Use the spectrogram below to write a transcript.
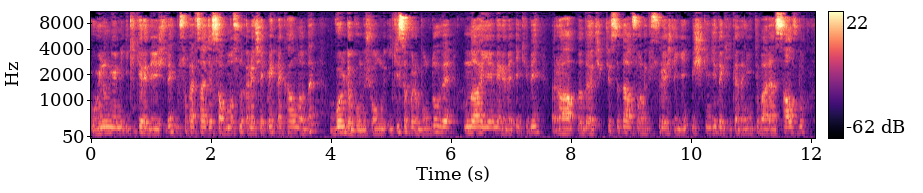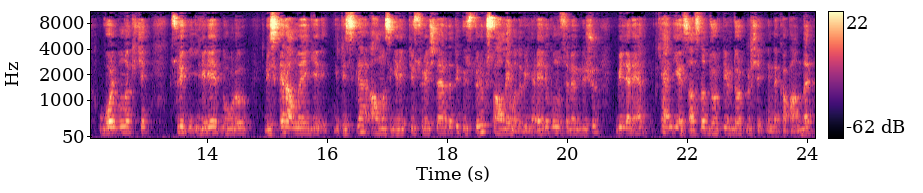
oyunun yönünü iki kere değiştirerek bu sefer sadece savunmasını öne çekmekle kalmadı. Gol de bulmuş oldu. 2-0 buldu ve Unai Emery ve ekibi rahatladı açıkçası. Daha sonraki süreçte 72. dakikadan itibaren Salzburg gol bulmak için sürekli ileriye doğru riskler almaya riskler alması gerektiği süreçlerde de üstünlük sağlayamadı Villarreal. Bunun sebebi de şu. Villarreal kendi yer sahasında 4-1-4-1 şeklinde kapandı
